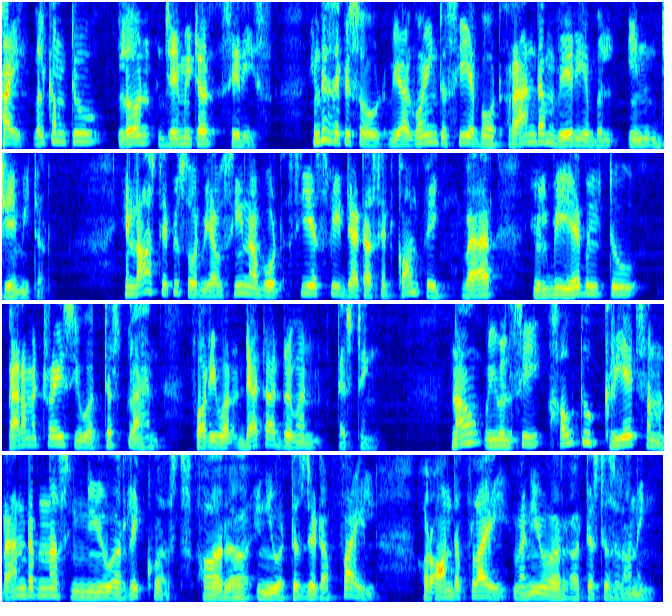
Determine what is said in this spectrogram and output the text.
Hi, welcome to Learn JMeter series. In this episode, we are going to see about random variable in JMeter. In last episode, we have seen about CSV dataset config where you'll be able to parameterize your test plan for your data-driven testing. Now we will see how to create some randomness in your requests or uh, in your test data file or on the fly when your uh, test is running.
